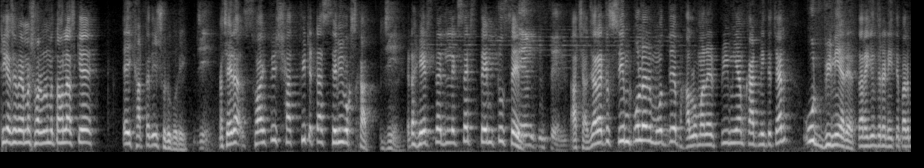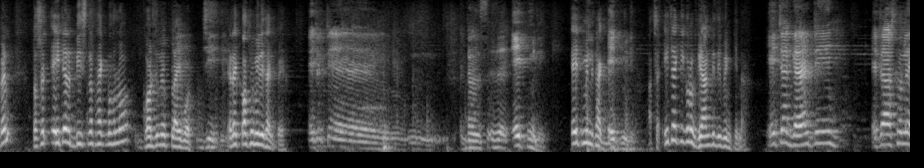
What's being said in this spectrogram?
ঠিক আছে ভাই আমরা সর্বনিম্ন তাহলে আজকে এই খাটটা দিয়ে শুরু করি। জি। আচ্ছা এটা ছয় ফিট সাত ফিট একটা সেমি বক্স খাট। জি। এটা head side leg side same to same same to same আচ্ছা যারা একটু সিম্পলের মধ্যে ভালো মানের প্রিমিয়াম কাঠ নিতে চান উড ভিনিয়ারের তারা কিন্তু এটা নিতে পারবেন। দর্শক এইটার বিছনা থাকবে হলো গর্জনের প্লাইবোর্ড জি। এটা কত মিলি থাকবে? এটা হচ্ছে, উম, এটা এইট মিলি। এইট মিলি থাকবে। Eight milli. আচ্ছা এটা কি কোনো গ্যারান্টি দিবেন কিনা? এটা গ্যারান্টি এটা আসলে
